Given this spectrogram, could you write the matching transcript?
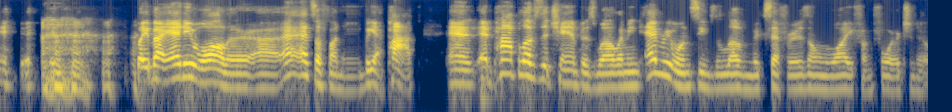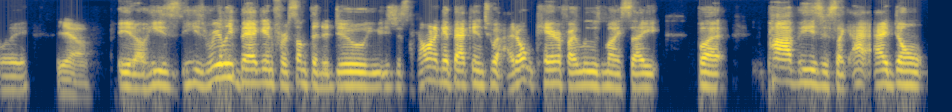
played by Eddie Waller. Uh, that's a fun name, but yeah, Pop. And and Pop loves the champ as well. I mean, everyone seems to love him except for his own wife, unfortunately. yeah. You know, he's he's really begging for something to do. He's just like, I want to get back into it. I don't care if I lose my sight, but Pop, he's just like, I, I don't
